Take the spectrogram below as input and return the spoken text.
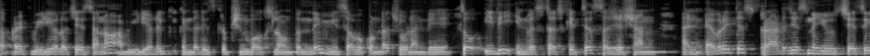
సపరేట్ వీడియోలో చేశాను. ఆ వీడియోలకి కింద డిస్క్రిప్షన్ బాక్స్లో ఉంటుంది. మిస్ అవ్వకుండా చూడండి. సో ఇది ఇన్వెస్టర్స్కి ఇచ్చే సజెషన్ అండ్ ఎవరైతే స్ట్రాటజీస్ని యూజ్ చేసి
